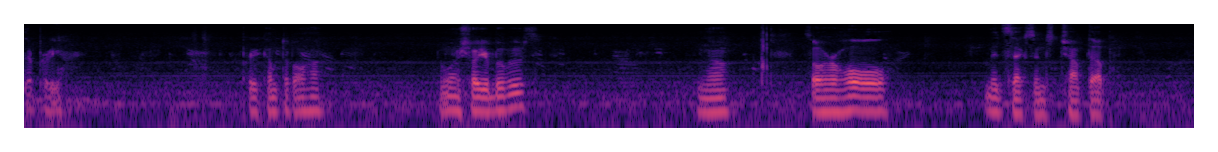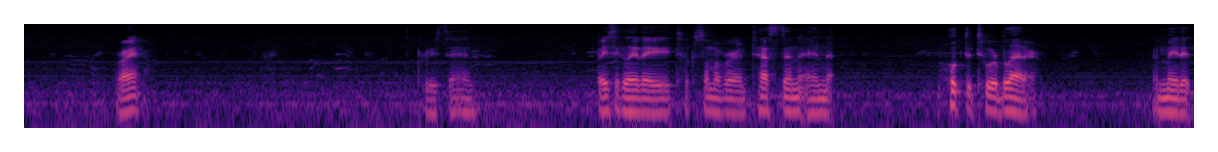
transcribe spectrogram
They're pretty, pretty comfortable, huh? You want to show your boo-boos? No. So her whole midsection's chopped up. Right? It's pretty sad. Basically, they took some of her intestine and hooked it to her bladder and made it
